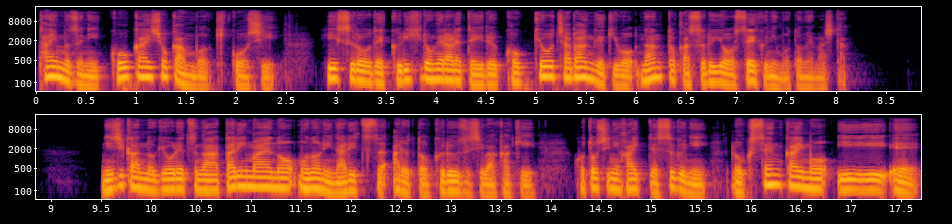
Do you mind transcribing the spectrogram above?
タイムズに公開書簡を寄稿し、ヒースローで繰り広げられている国境茶番劇を何とかするよう政府に求めました。2時間の行列が当たり前のものになりつつあるとクルーズ氏は書き、今年に入ってすぐに6000回も EEA、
